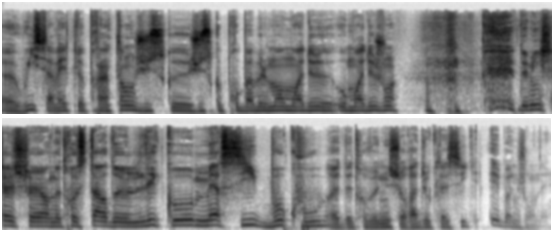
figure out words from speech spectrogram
euh, oui, ça va être le printemps jusque, jusque probablement au mois de, au mois de juin. Dominique Schelcher, notre star de l'écho, merci beaucoup d'être venu sur Radio Classique et bonne journée.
